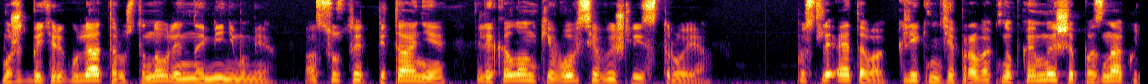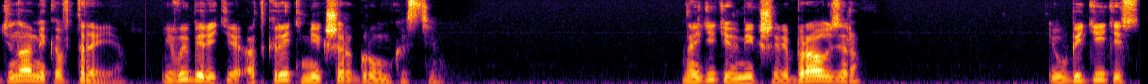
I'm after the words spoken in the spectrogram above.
Может быть регулятор установлен на минимуме, отсутствует питание или колонки вовсе вышли из строя. После этого кликните правой кнопкой мыши по знаку динамика в трее и выберите «Открыть микшер громкости». Найдите в микшере браузер и убедитесь,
